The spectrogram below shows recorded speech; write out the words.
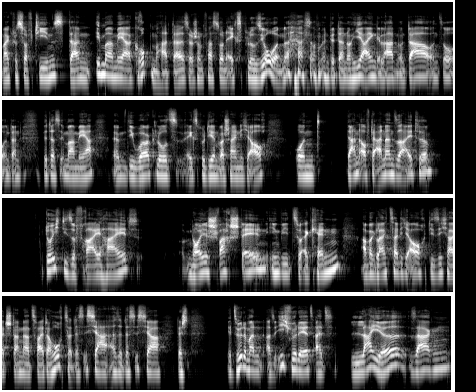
Microsoft Teams dann immer mehr Gruppen hat. Da ist ja schon fast so eine Explosion. Ne? Also man wird dann noch hier eingeladen und da und so und dann wird das immer mehr. Ähm, die Workloads explodieren wahrscheinlich auch. Und dann auf der anderen Seite, durch diese Freiheit neue Schwachstellen irgendwie zu erkennen, aber gleichzeitig auch die Sicherheitsstandards weiter hochzuhalten. Das ist ja, also das ist ja, das, jetzt würde man, also ich würde jetzt als Laie sagen,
